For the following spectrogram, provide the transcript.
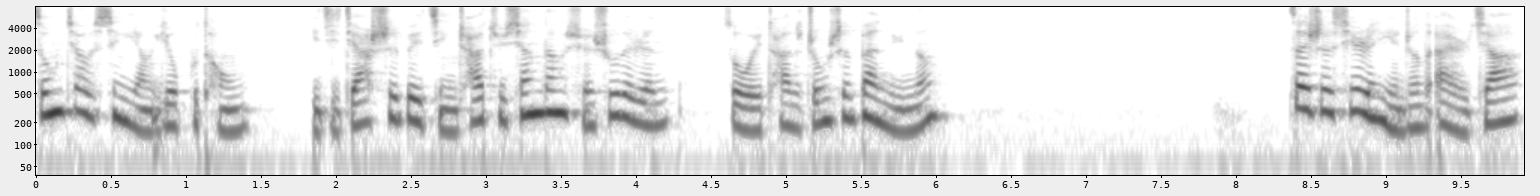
宗教信仰又不同，以及家世背景差距相当悬殊的人？作为他的终身伴侣呢？在这些人眼中的艾尔加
